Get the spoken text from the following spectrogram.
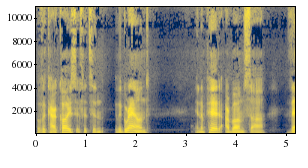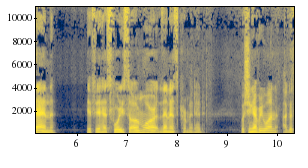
Of a karkois, if it's in the ground, in a pit, arba'am sa, then if it has 40 sa or more, then it's permitted. Wishing everyone a good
